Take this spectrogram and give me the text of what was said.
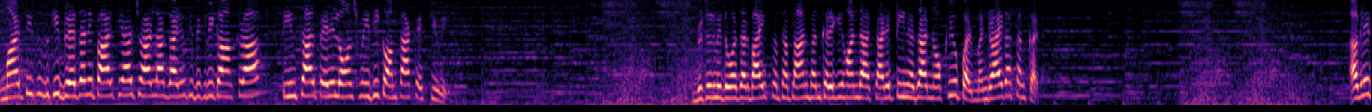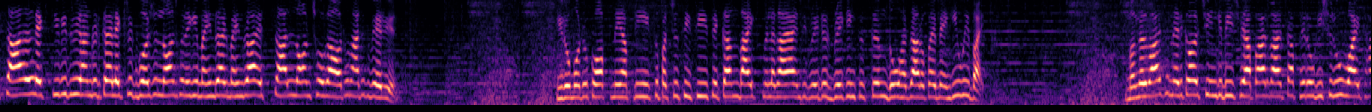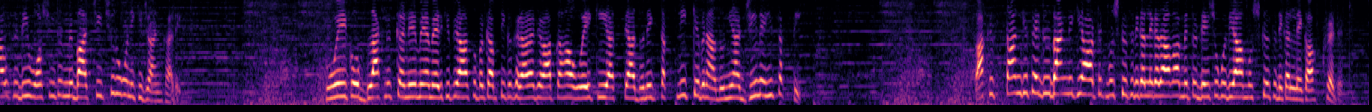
मारुति सुजुकी ब्रेजा ने पार किया चार लाख गाड़ियों की बिक्री का आंकड़ा। तीन साल पहले लॉन्च हुई थी कॉम्पैक्ट एसयूवी ब्रिटेन में 2022 में अपना प्लान बंद करेगी होंडा। साढ़े तीन हज़ार नौकरियों पर मंडराएगा संकट। अगले साल एक्सयूवी 300 का इलेक्ट्रिक वर्जन लॉन्च करेगी महिंद्रा एंड महिंद्रा। इस साल लॉन्च होगा ऑटोमेटिक वेरिएंट हीरो मोटोकॉप ने अपनी 125 सीसी से कम बाइक्स में लगाया इंटीग्रेटेड ब्रेकिंग सिस्टम दो हज़ार रुपए महँगी हुई बाइक मंगलवार से अमेरिका और चीन के बीच व्यापार वार्ता फिर होगी शुरू। व्हाइट हाउस ने दी वॉशिंगटन में बातचीत शुरू होने की जानकारी। हुए को ब्लैकलिस्ट करने में अमेरिकी प्रयासों पर कंपनी का करारा जवाब, कहा हुए की अत्याधुनिक तकनीक के बिना दुनिया जी नहीं सकती। पाकिस्तान के सेंट्रल बैंक ने किया आर्थिक मुश्किल से निकलने का दावा, मित्र देशों को दिया मुश्किल से निकलने का क्रेडिट।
